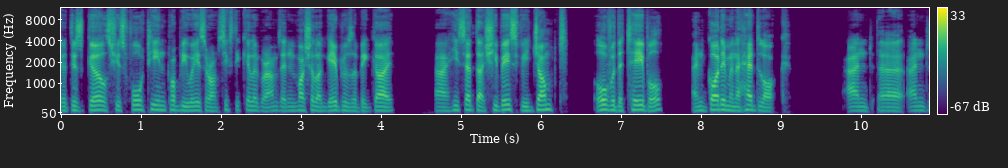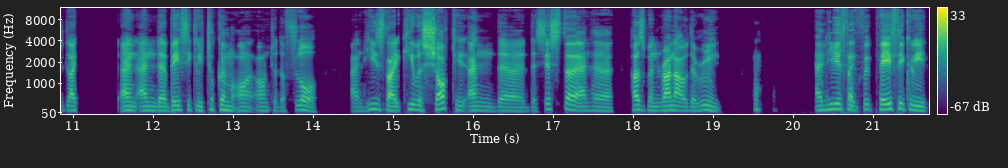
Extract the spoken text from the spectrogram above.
uh, this girl, she's 14, probably weighs around 60 kilograms, and mashallah, Gabriel's a big guy. Uh, he said that she basically jumped over the table and got him in a headlock and uh, and like and and uh, basically took him on, onto the floor and he's like he was shocked he, and the the sister and her husband ran out of the room. And he's like basically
